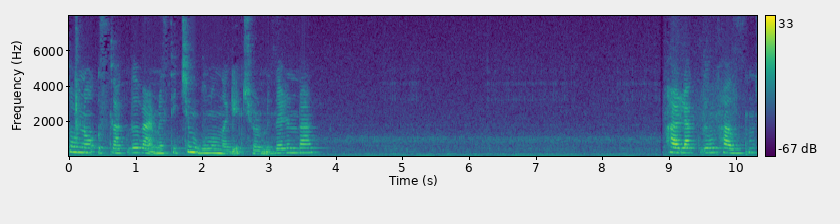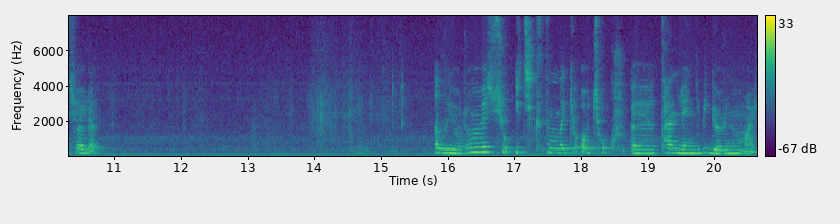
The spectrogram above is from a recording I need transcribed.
Sonra o ıslaklığı vermesi için bununla geçiyorum üzerinden. parlaklığın fazlasını şöyle alıyorum ve şu iç kısımdaki o çok e, ten rengi bir görünüm var.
